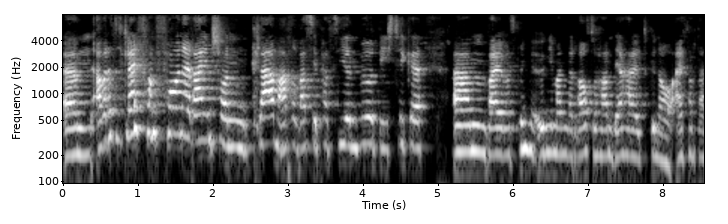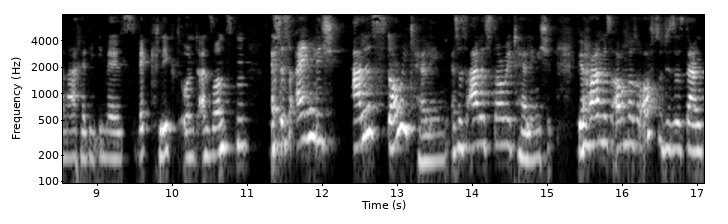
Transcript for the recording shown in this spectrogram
Ähm, aber dass ich gleich von vornherein schon klar mache, was hier passieren wird, wie ich ticke, ähm, weil was bringt mir irgendjemanden da drauf zu haben, der halt genau einfach dann nachher die E-Mails wegklickt. Und ansonsten, es ist eigentlich alles Storytelling. Es ist alles Storytelling. Ich, wir hören es auch immer so oft, so dieses dann,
